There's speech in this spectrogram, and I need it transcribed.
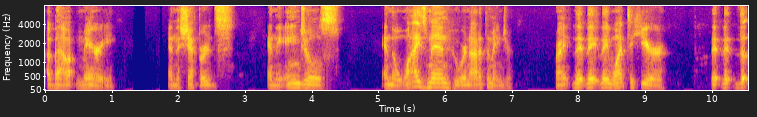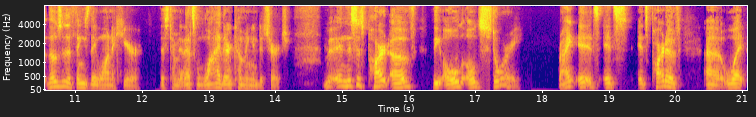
about Mary and the shepherds and the angels and the wise men who were not at the manger, right? They, they, they want to hear that, that th- those are the things they want to hear this time. That's why they're coming into church. And this is part of the old, old story, right? It's, it's, it's part of uh, what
